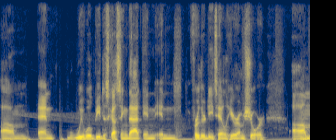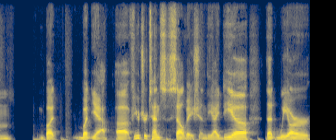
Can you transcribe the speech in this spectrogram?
um, and we will be discussing that in in further detail here, I'm sure. Um, but but yeah, uh, future tense salvation, the idea that we are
